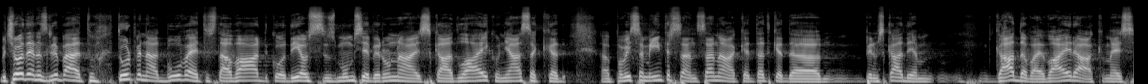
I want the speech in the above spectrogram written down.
Bet šodien es gribētu turpināt būvēt uz tā vārda, ko Dievs uz mums jau ir runājis kādu laiku. Un jāsaka, ka pavisam interesanti sanāk, ka tad, kad pirms kādiem gada vai vairāk mēs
